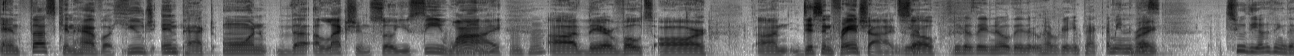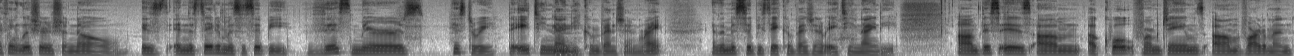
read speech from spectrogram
and thus can have a huge impact on the election. So you see mm-hmm. why mm-hmm. Uh, their votes are um, disenfranchised. So, because they know they will have a great impact. I mean, Right. this, too, the other thing that I think listeners should know is in the state of Mississippi, this mirrors history, the 1890 mm. convention, right? And the Mississippi State Convention of 1890. Um, this is um, a quote from James um, Vardaman,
